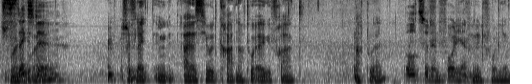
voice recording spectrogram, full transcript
Das nächste. Vielleicht im ISU wird gerade nach Duell gefragt. Nach Duell? Oh, zu den Folien. Von den Folien.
